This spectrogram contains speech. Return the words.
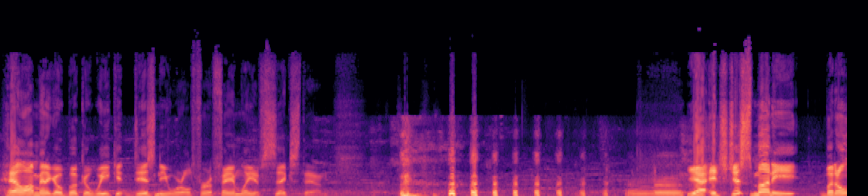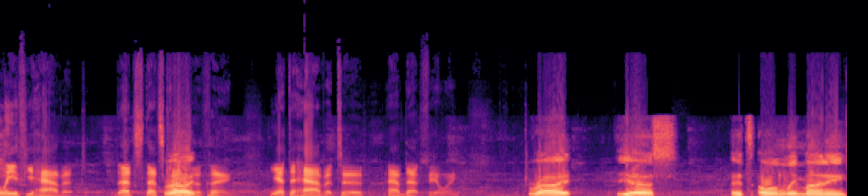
Hell, I'm gonna go book a week at Disney World for a family of six. Then. yeah, it's just money, but only if you have it. That's that's kind Right. of the thing. You have to have it to have that feeling. Right. Yes. It's only money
